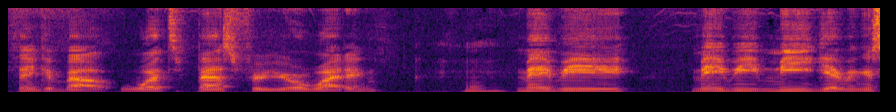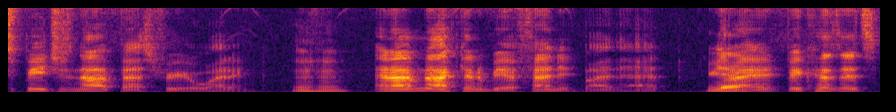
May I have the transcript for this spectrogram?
think about what's best for your wedding Mhm. maybe maybe me giving a speech is not best for your wedding Mm-hmm. and i'm not going to be offended by that Yeah. right because it's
